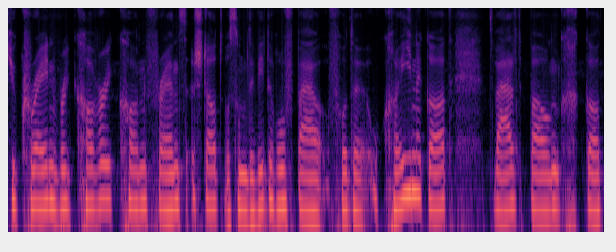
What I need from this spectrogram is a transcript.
die Ukraine Recovery Conference statt, was um den Wiederaufbau von der Ukraine geht. Die Weltbank geht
